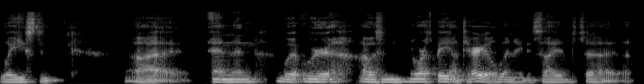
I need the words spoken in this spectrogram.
waist and uh, and then we're, I was in North Bay, Ontario, when I decided uh, to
